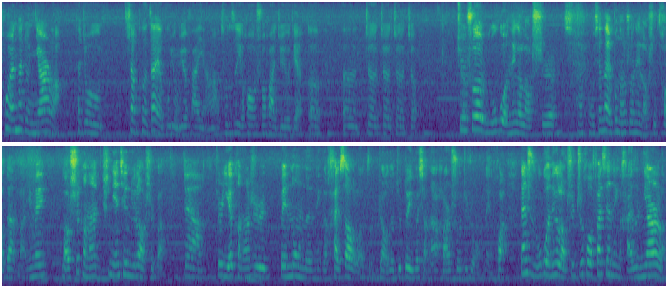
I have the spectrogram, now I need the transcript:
突然他就蔫儿了，他就。上课再也不踊跃发言了，从此以后说话就有点呃，嗯，这这这这。就是说，如果那个老师，哎，我现在也不能说那老师操蛋吧，因为老师可能是年轻女老师吧。对啊。就是也可能是被弄的那个害臊了，怎么着的，就对一个小男孩说这种那话。但是如果那个老师之后发现那个孩子蔫儿了，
